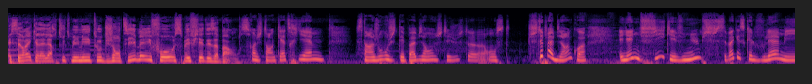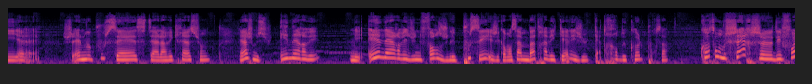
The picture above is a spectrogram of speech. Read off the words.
Et c'est vrai qu'elle a l'air toute mimi, toute gentille, mais il faut se méfier des apparences. Quand j'étais en quatrième, c'était un jour où j'étais pas bien. J'étais juste, on j'étais pas bien quoi. Et il y a une fille qui est venue, je sais pas qu'est-ce qu'elle voulait, mais elle, elle me poussait. C'était à la récréation. Et là, je me suis énervée, mais énervée d'une force. Je l'ai poussée et j'ai commencé à me battre avec elle et j'ai eu 4 heures de colle pour ça. Quand on me cherche, euh, des fois,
